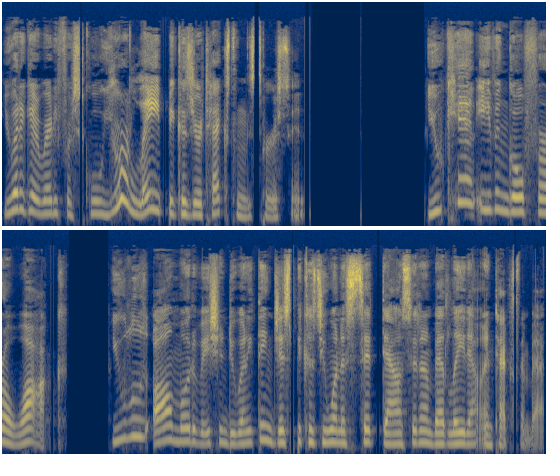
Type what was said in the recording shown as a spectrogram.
You had to get ready for school. You're late because you're texting this person. You can't even go for a walk. You lose all motivation to do anything just because you want to sit down, sit on bed, lay down, and text them back.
